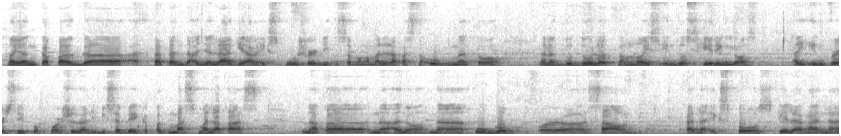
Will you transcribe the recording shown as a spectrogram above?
Ngayon, kapag ah, tatandaan nyo lagi ang exposure dito sa mga malalakas na ugong na to, na nagdudulot ng noise-induced hearing loss, ay inversely proportional. Ibig sabihin, kapag mas malakas na, ka- na, ano, na ugong or ah, sound ka na-expose, kailangan na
